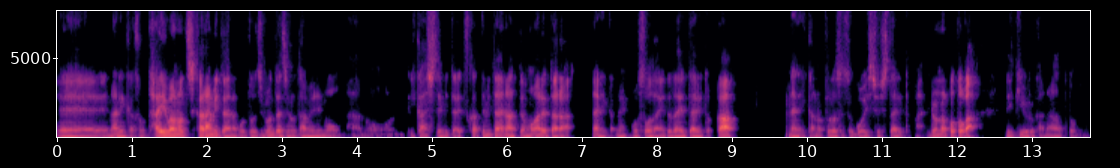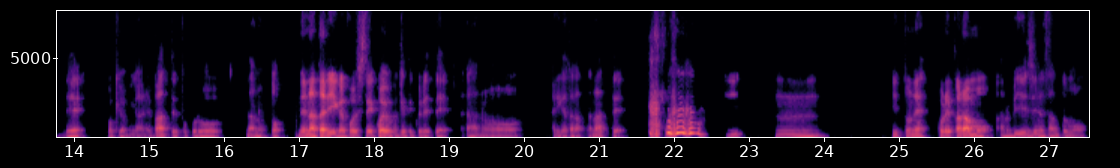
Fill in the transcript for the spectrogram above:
えー何かその対話の力みたいなことを自分たちのためにも、あの、活かしてみたい、使ってみたいなって思われたら、何かね、ご相談いただいたりとか、何かのプロセスをご一緒したりとか、いろんなことができうるかなと思うんで、ご興味があればっていうところなのと、で、ナタリーがこうして声をかけてくれて、あのありがたかったなってい うん。きっとね、これからも、あの、BAGN さんとも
